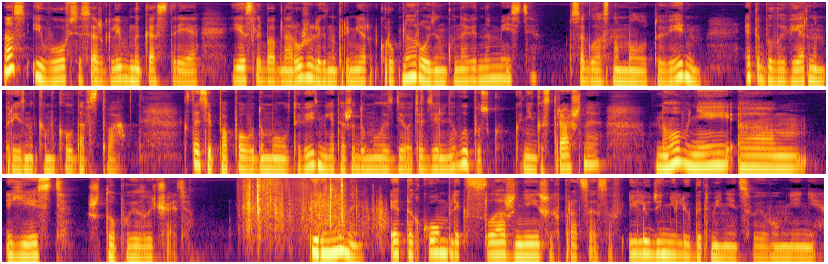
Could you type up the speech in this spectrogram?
нас и вовсе сожгли бы на костре, если бы обнаружили, например, крупную родинку на видном месте. Согласно молоту ведьм, это было верным признаком колдовства. Кстати, по поводу молота ведьм я даже думала сделать отдельный выпуск. Книга страшная, но в ней эм, есть что поизучать. Перемены — это комплекс сложнейших процессов, и люди не любят менять своего мнения.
